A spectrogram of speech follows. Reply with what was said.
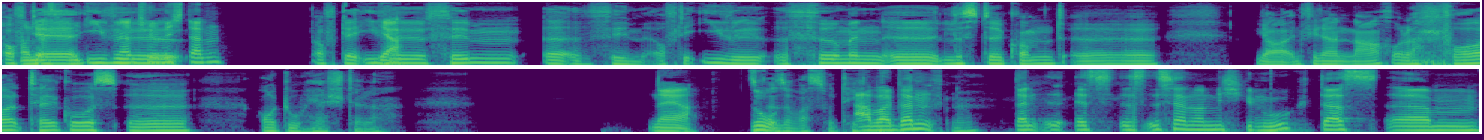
Auf und der Evil- natürlich dann Auf der Ja. Evil Film, äh, Film, auf der Evil Firmenliste äh, Liste kommt, äh, ja, entweder nach oder vor Telcos äh, Autohersteller. naja, so. Also was so Technik aber dann- betrifft, ne? dann es, es ist ja noch nicht genug, dass, ähm,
